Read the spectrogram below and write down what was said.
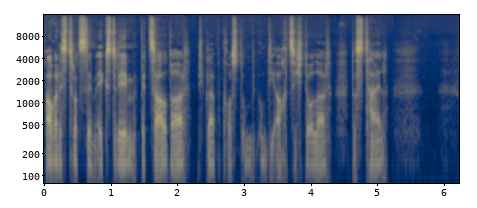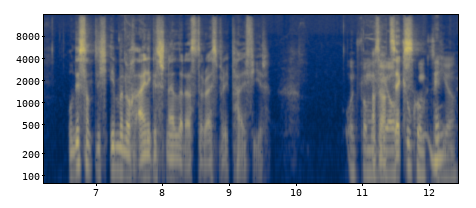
aber ist trotzdem extrem bezahlbar. Ich glaube, kostet um, um die 80 Dollar das Teil. Und ist natürlich immer noch einiges schneller als der Raspberry Pi 4. Und vermutlich also auch zukunftssicher.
